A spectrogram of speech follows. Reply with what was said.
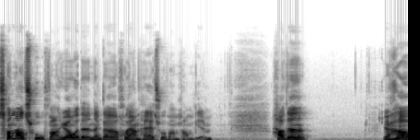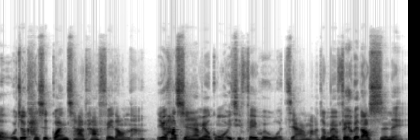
冲到厨房，因为我的那个后阳台在厨房旁边。好的，然后我就开始观察它飞到哪，因为它显然没有跟我一起飞回我家嘛，就没有飞回到室内。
